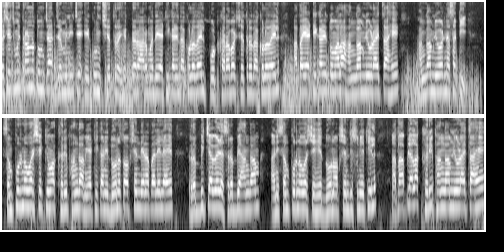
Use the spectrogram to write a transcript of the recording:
तसेच मित्रांनो तुमच्या जमिनीचे एकूण क्षेत्र हेक्टर आरमध्ये या ठिकाणी दाखवलं जाईल. पोटखराबा क्षेत्र दाखवलं जाईल. आता या ठिकाणी तुम्हाला हंगाम निवडायचा आहे. हंगाम निवडण्यासाठी संपूर्ण वर्ष किंवा खरीप हंगाम या ठिकाणी दोनच ऑप्शन देण्यात आलेले आहेत. रब्बीच्या वेळेस रब्बी हंगाम आणि संपूर्ण वर्ष हे दोन ऑप्शन दिसून येतील. आता आपल्याला खरीप हंगाम निवडायचा आहे.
